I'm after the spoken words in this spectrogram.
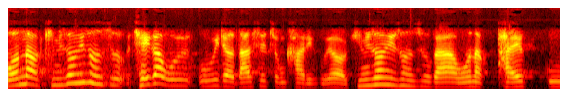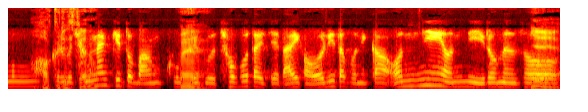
워낙 김성희 선수, 제가 오, 히려 낯을 좀 가리고요. 김성희 선수가 워낙 밝고, 아, 그리고 장난기도 많고, 네. 그리고 저보다 이제 나이가 어리다 보니까 언니, 언니 이러면서 예.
